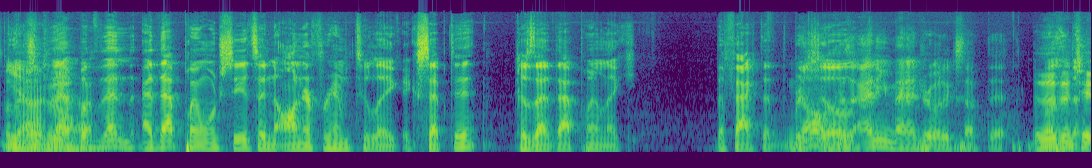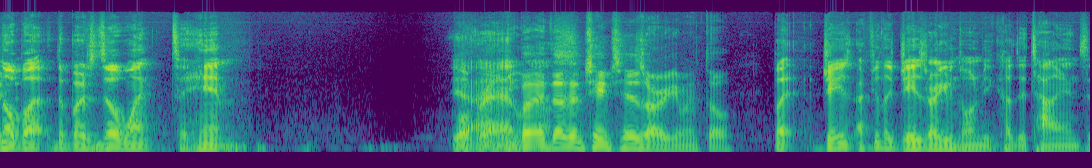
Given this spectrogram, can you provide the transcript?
But, Yeah, no. but then at that point, won't you say it's an honor for him to like accept it? Because at that point, like the fact that Brazil, No, because any manager would accept it. it doesn't change. no, but the Brazil went to him. Yeah, Over and- but it doesn't change his argument though. But Jay's, I feel like Jay's argument is only because Italians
